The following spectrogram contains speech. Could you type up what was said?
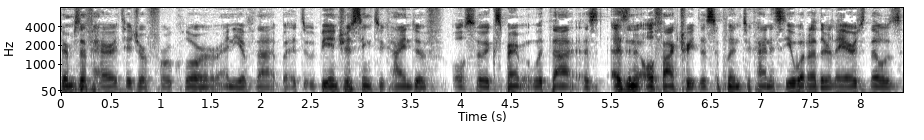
terms of heritage or folklore or any of that. But it would be interesting to kind of also experiment with that as, as an olfactory discipline to kind of see what other layers those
